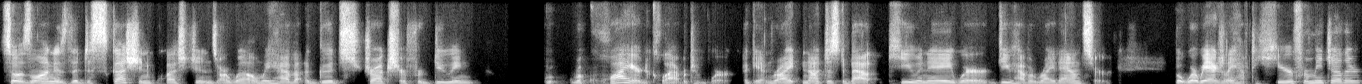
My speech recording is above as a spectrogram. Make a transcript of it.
So as long as the discussion questions are well, and we have a good structure for doing required collaborative work again, right? Not just about Q and A where do you have a right answer, but where we actually have to hear from each other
